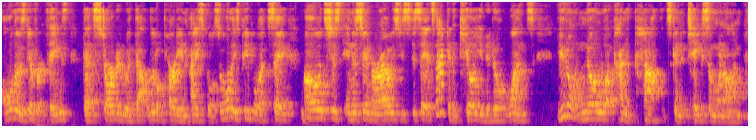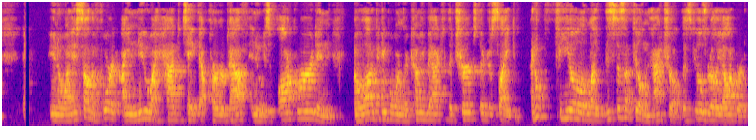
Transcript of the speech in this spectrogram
all those different things that started with that little party in high school. So all these people that say, oh, it's just innocent, or I always used to say, it's not going to kill you to do it once. You don't know what kind of path it's going to take someone on. You know, when I saw the fork, I knew I had to take that harder path, and it was awkward and a lot of people when they're coming back to the church they're just like i don't feel like this doesn't feel natural. This feels really awkward.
